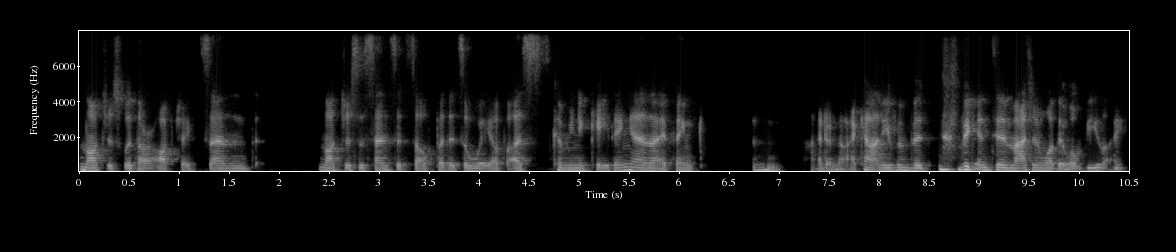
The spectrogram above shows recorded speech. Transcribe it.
not just with our objects and not just the sense itself but it's a way of us communicating and i think mm, i don't know i can't even be- begin to imagine what it will be like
